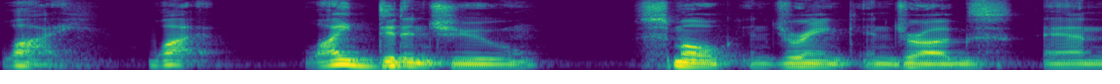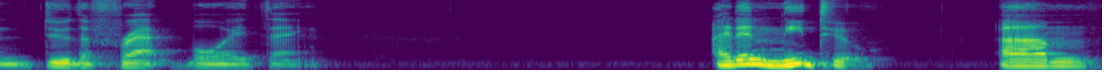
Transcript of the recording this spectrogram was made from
why? Why? Why didn't you smoke and drink and drugs and do the frat boy thing? I didn't need to. Um,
